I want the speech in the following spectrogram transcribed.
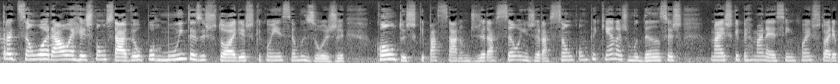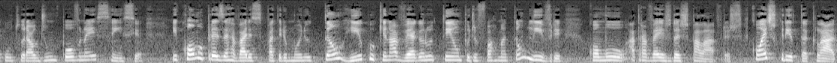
tradição oral é responsável por muitas histórias que conhecemos hoje. Contos que passaram de geração em geração com pequenas mudanças, mas que permanecem com a história cultural de um povo na essência e como preservar esse patrimônio tão rico que navega no tempo de forma tão livre como através das palavras. Com a escrita, claro.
